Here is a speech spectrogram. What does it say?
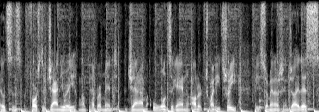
out since 1st of January on Peppermint Jam once again. 123 beats per minute. Enjoy this.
